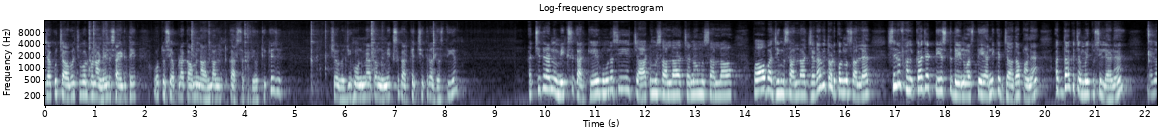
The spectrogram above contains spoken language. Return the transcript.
ਜਾਂ ਕੋਈ ਚਾਵਲ ਚੁਵਲ ਬਣਾਉਣੇ ਨੇ ਸਾਈਡ ਤੇ, ਉਹ ਤੁਸੀਂ ਆਪਣਾ ਕੰਮ ਨਾਲ ਨਾਲ ਕਰ ਸਕਦੇ ਹੋ, ਠੀਕ ਹੈ ਜੀ? ਚਲੋ ਜੀ, ਹੁਣ ਮੈਂ ਤੁਹਾਨੂੰ ਮਿਕਸ ਕਰਕੇ ਅੱਛੀ ਤਰ੍ਹਾਂ ਦੱਸਦੀ ਹਾਂ। ਅੱਛੀ ਤਰ੍ਹਾਂ ਨੂੰ ਮਿਕਸ ਕਰਕੇ ਹੁਣ ਅਸੀਂ ਚਾਟ ਮਸਾਲਾ, ਚਨਾ ਮਸਾਲਾ, ਪਾਓ ਭਾਜੀ ਮਸਾਲਾ, ਜਿਹੜਾ ਵੀ ਤੁਹਾਡੇ ਕੋਲ ਮਸਾਲਾ ਹੈ, ਸਿਰਫ ਹਲਕਾ ਜਿਹਾ ਟੇਸਟ ਦੇਣ ਵਾਸਤੇ ਯਾਨੀ ਕਿ ਜ਼ਿਆਦਾ ਪਾਣਾ ਅੱਧਾ ਕੁ ਚਮਚ ਤੁਸੀਂ ਲੈਣਾ ਇਹਦਾ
